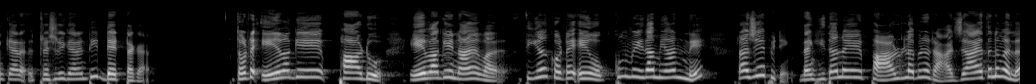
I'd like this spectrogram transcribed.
ට්‍රෙශරි ගැරන්ටි ඩෙට්ටක තොට ඒ වගේ පාඩු ඒ වගේ නායවල් තියකොට ඒ ඔක්කුම වේදම් යන්නේ රජය පිටින්. දැන් හිතන ඒ පාඩු ලැබෙන රාජායතනවල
